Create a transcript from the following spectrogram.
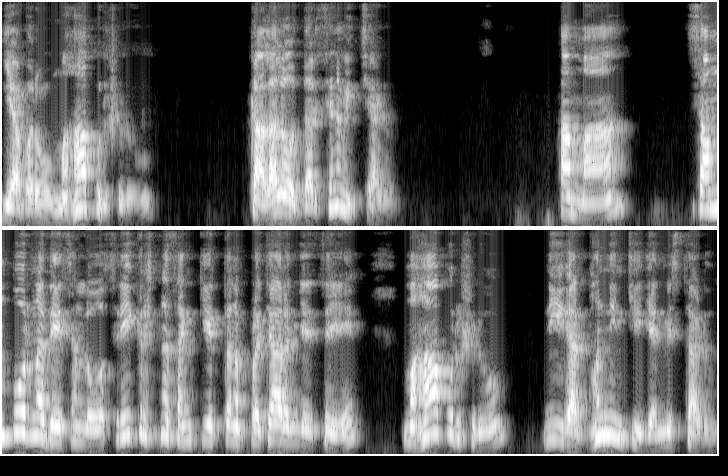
ఎవరో మహాపురుషుడు కలలో దర్శనమిచ్చాడు. అమ్మా సంపూర్ణ దేశంలో శ్రీకృష్ణ సంకీర్తన ప్రచారం చేసే మహాపురుషుడు నీ గర్భం నుంచి జన్మిస్తాడు.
